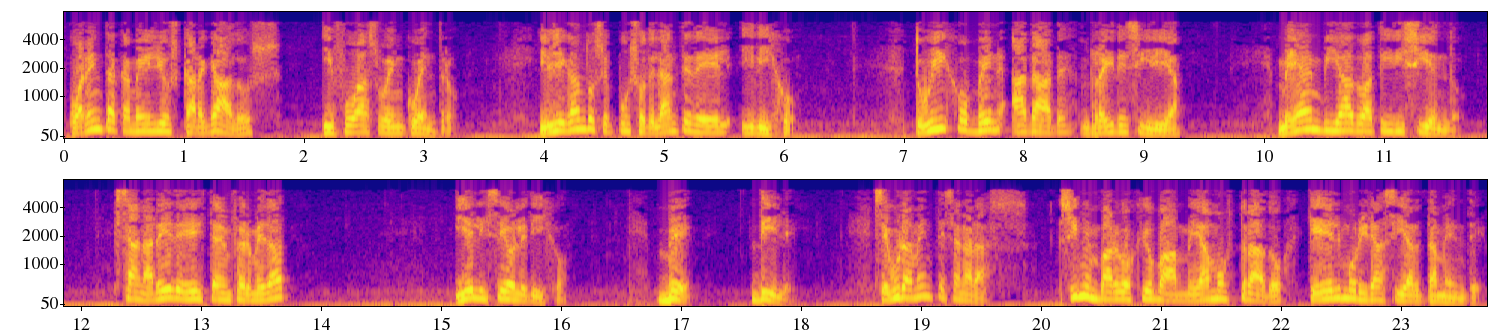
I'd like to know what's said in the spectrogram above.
cuarenta camellos cargados, y fue a su encuentro. Y llegando se puso delante de él y dijo, Tu hijo Ben Hadad, rey de Siria, me ha enviado a ti diciendo, ¿sanaré de esta enfermedad? Y Eliseo le dijo, Ve, dile, seguramente sanarás. Sin embargo, Jehová me ha mostrado que él morirá ciertamente.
